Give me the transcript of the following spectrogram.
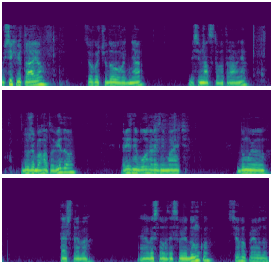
Усіх вітаю цього чудового дня, 18 травня. Дуже багато відео. Різні блогери знімають. Думаю, теж треба е, висловити свою думку з цього приводу.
